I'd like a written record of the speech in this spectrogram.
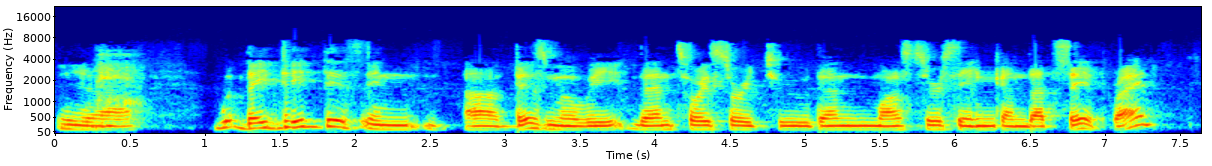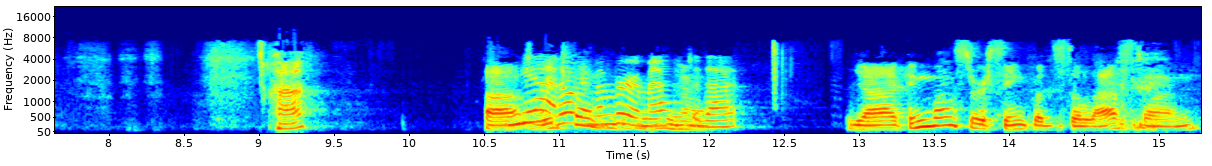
Yeah. W- They did this in uh, this movie, then Toy Story 2, then Monsters Inc., and that's it, right? Huh? Uh, yeah, I don't one- remember him after yeah. that. Yeah, I think Monsters Inc. was the last one.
